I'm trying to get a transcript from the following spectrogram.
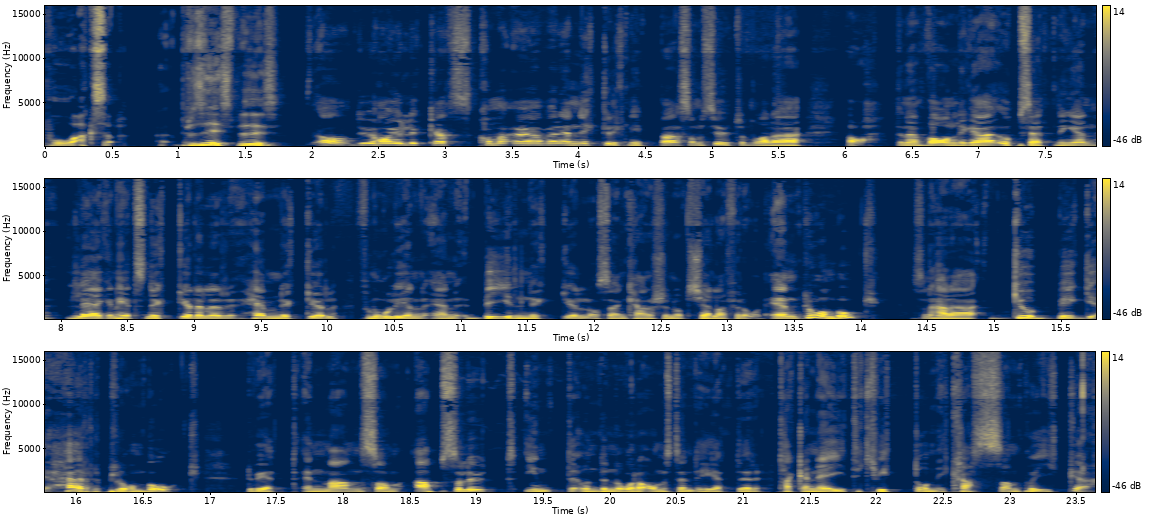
på Axel. Precis, precis. Ja, du har ju lyckats komma över en nyckelknippa som ser ut att vara ja, den här vanliga uppsättningen. Lägenhetsnyckel eller hemnyckel, förmodligen en bilnyckel och sen kanske något källarförråd. En plånbok, sån här gubbig herrplånbok. Du vet, en man som absolut inte under några omständigheter tackar nej till kvitton i kassan på ICA.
